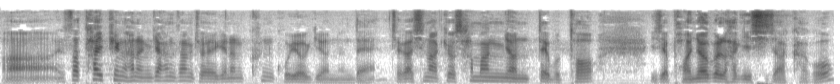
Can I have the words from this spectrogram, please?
아, 그래서 타이핑 하는 게 항상 저에게는 큰 고역이었는데 제가 신학교 3학년 때부터 이제 번역을 하기 시작하고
